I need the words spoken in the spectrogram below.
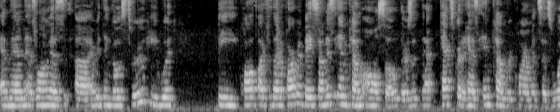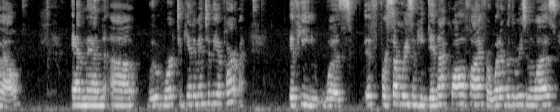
And then, as long as uh, everything goes through, he would be qualified for that apartment based on his income. Also, there's a that tax credit has income requirements as well. And then uh, we would work to get him into the apartment. If he was if for some reason he did not qualify for whatever the reason was,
